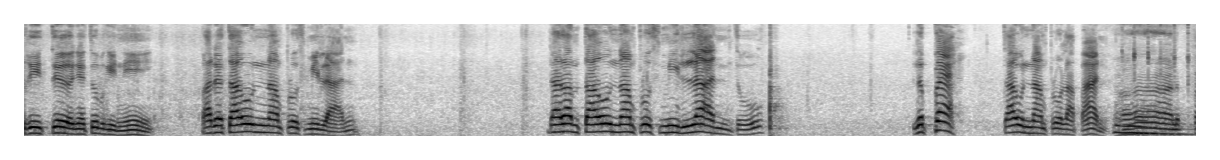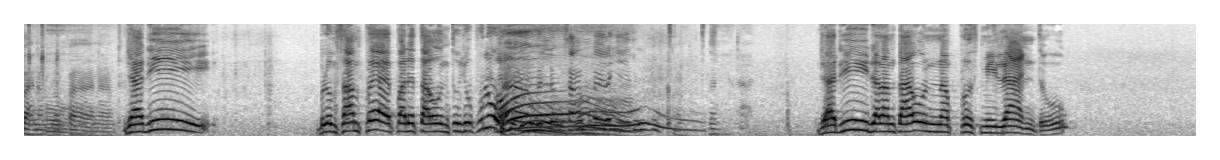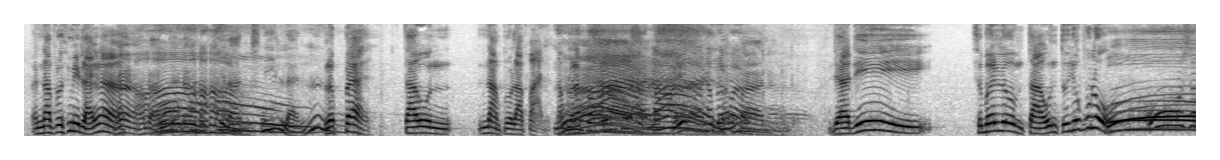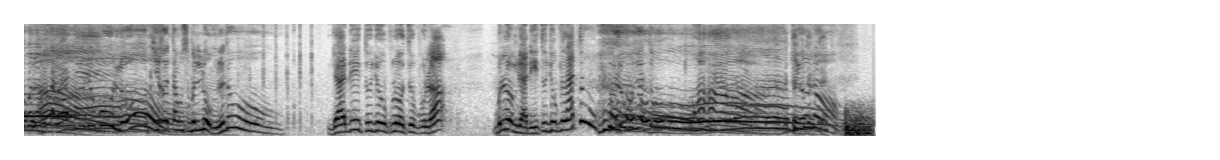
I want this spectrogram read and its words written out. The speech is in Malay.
ceritanya tu begini. Pada tahun 69 dalam tahun 69 tu lepas tahun 68. Ah, lepas nampak lepas. Nah. Jadi belum sampai pada tahun 70. Oh, belum sampai lagi tu. Jadi dalam tahun 69 tu 69 lah. Ha, dah, dah, dah. Sembilan. Sembilan. Lepas tahun 68. 68. Nah, ya, 68. Lapan. ah. Jadi sebelum tahun 70. Oh, sebelum tahun 70. Kira tahun sebelum lah tu. Jadi 70 tu pula belum jadi 71. 71. Ha.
